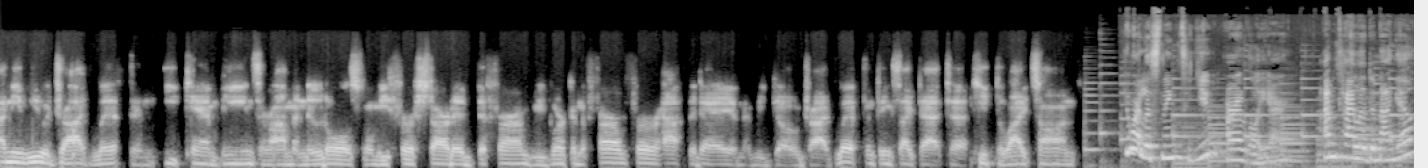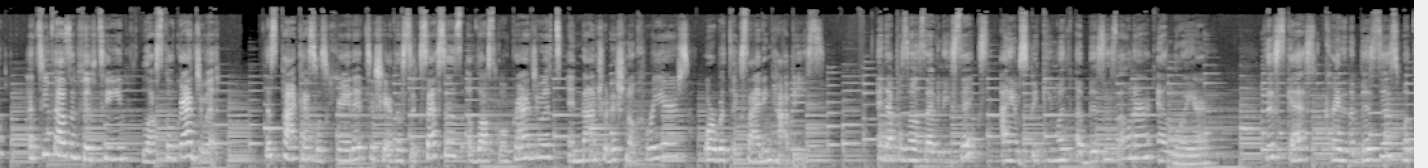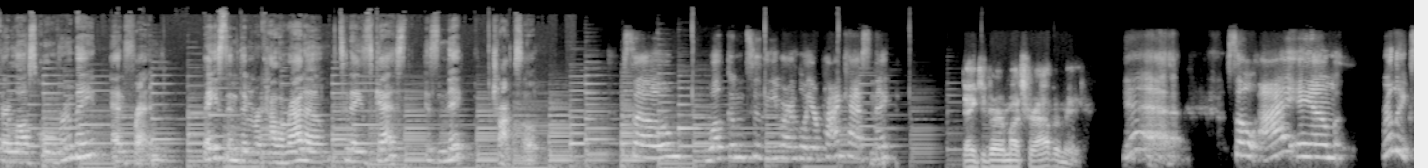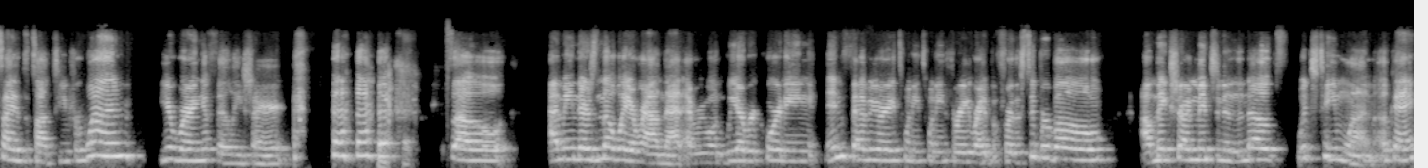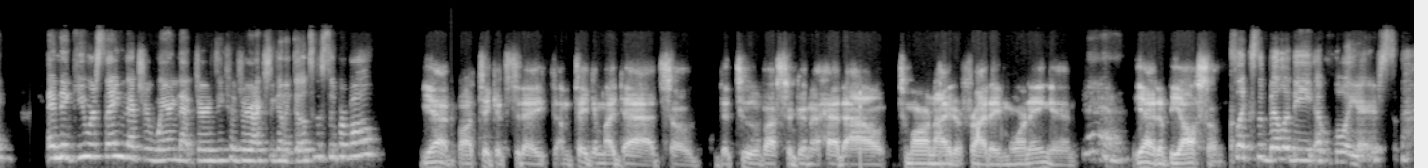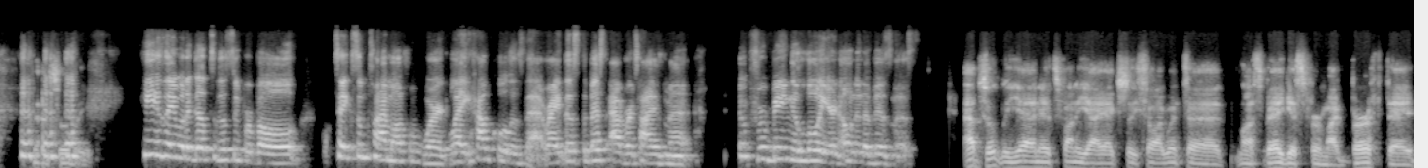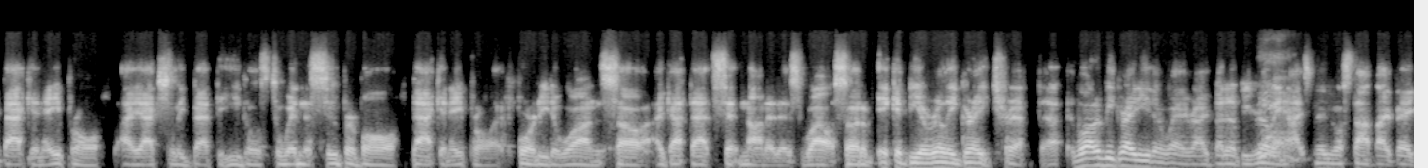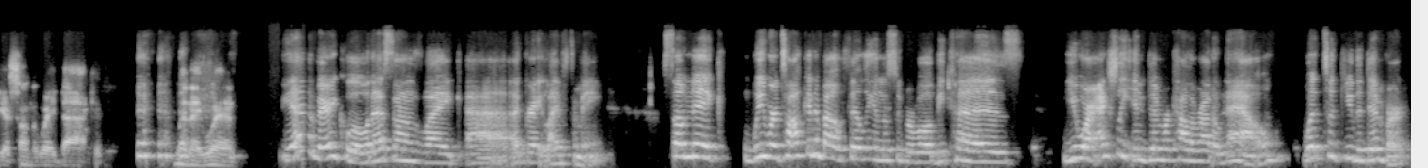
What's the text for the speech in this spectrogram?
I mean, we would drive Lyft and eat canned beans and ramen noodles when we first started the firm. We'd work in the firm for half the day and then we'd go drive Lyft and things like that to keep the lights on. You are listening to You Are a Lawyer. I'm Kyla Denayo, a 2015 law school graduate. This podcast was created to share the successes of law school graduates in non traditional careers or with exciting hobbies. In episode 76, I am speaking with a business owner and lawyer. This guest created a business with their law school roommate and friend. Based in Denver, Colorado, today's guest is Nick Troxel. So, welcome to the You Are a Lawyer podcast, Nick. Thank you very much for having me. Yeah. So, I am really excited to talk to you. For one, you're wearing a Philly shirt. So, I mean, there's no way around that, everyone. We are recording in February 2023, right before the Super Bowl. I'll make sure I mention in the notes which team won, okay? And Nick, you were saying that you're wearing that jersey because you're actually going to go to the Super Bowl? Yeah, I bought tickets today. I'm taking my dad. So the two of us are going to head out tomorrow night or Friday morning. And yeah, yeah it'll be awesome. Flexibility of lawyers. Absolutely. he is able to go to the Super Bowl, take some time off of work. Like, how cool is that, right? That's the best advertisement for being a lawyer and owning a business. Absolutely. Yeah. And it's funny. I actually, so I went to Las Vegas for my birthday back in April. I actually bet the Eagles to win the Super Bowl back in April at 40 to 1. So I got that sitting on it as well. So it, it could be a really great trip. Uh, well, it'll be great either way, right? But it'll be really yeah. nice. Maybe we'll stop by Vegas on the way back when they win. Yeah, very cool. Well, That sounds like uh, a great life to me. So, Nick, we were talking about Philly in the Super Bowl because you are actually in Denver, Colorado now. What took you to Denver?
